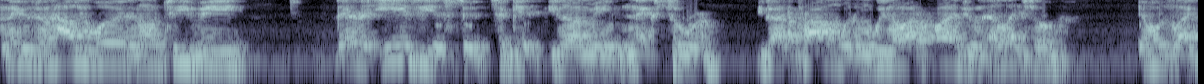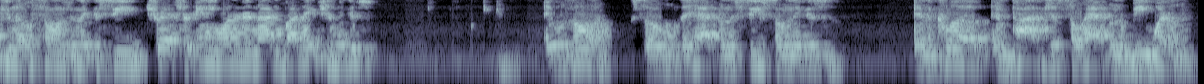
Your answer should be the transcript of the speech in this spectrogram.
niggas in Hollywood and on TV, they're the easiest to, to get, you know what I mean, next to her. You got a problem with them, we know how to find you in LA. So it was like, you know, as soon as the niggas see Treach or any one of the naughty by nature niggas, it was on. So they happened to see some niggas in the club and Pac just so happened to be with them.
